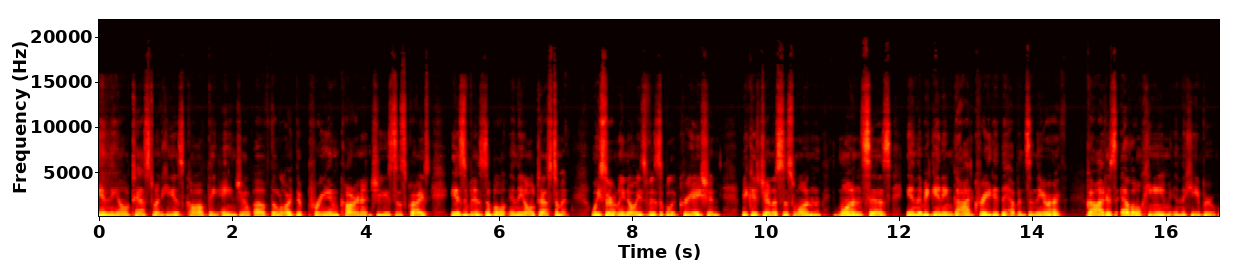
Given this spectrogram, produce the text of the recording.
In the Old Testament, he is called the angel of the Lord. The pre incarnate Jesus Christ is visible in the Old Testament. We certainly know he's visible at creation because Genesis 1 1 says, In the beginning, God created the heavens and the earth. God is Elohim in the Hebrew.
